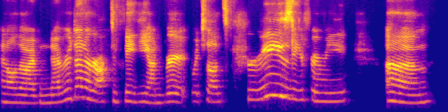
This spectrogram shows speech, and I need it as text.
And although I've never done a rock to fakie on vert, which sounds crazy for me, um,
